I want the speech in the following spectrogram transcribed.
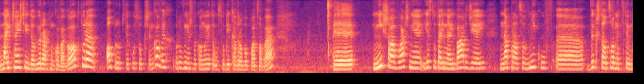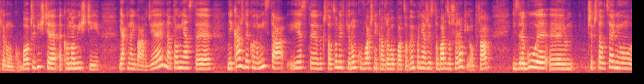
najczęściej do biura rachunkowego, które oprócz tych usług księgowych również wykonuje te usługi kadrowo-płacowe. Nisza właśnie jest tutaj najbardziej na pracowników e, wykształconych w tym kierunku, bo oczywiście ekonomiści jak najbardziej, natomiast e, nie każdy ekonomista jest e, wykształcony w kierunku właśnie kadrowo-płacowym, ponieważ jest to bardzo szeroki obszar i z reguły przy kształceniu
